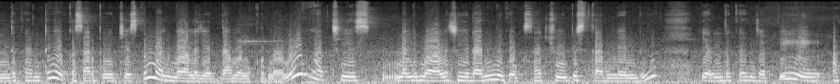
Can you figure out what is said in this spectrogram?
ఎందుకంటే ఒకసారి పూజ చేసుకుని మళ్ళీ మాల చేద్దాం అనుకున్నాను. అది చేసి మళ్ళీ మాల చేయడానికి మీకు ఒకసారి చూపిస్తానులేండి. ఎందుకని చెప్పి ఆ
